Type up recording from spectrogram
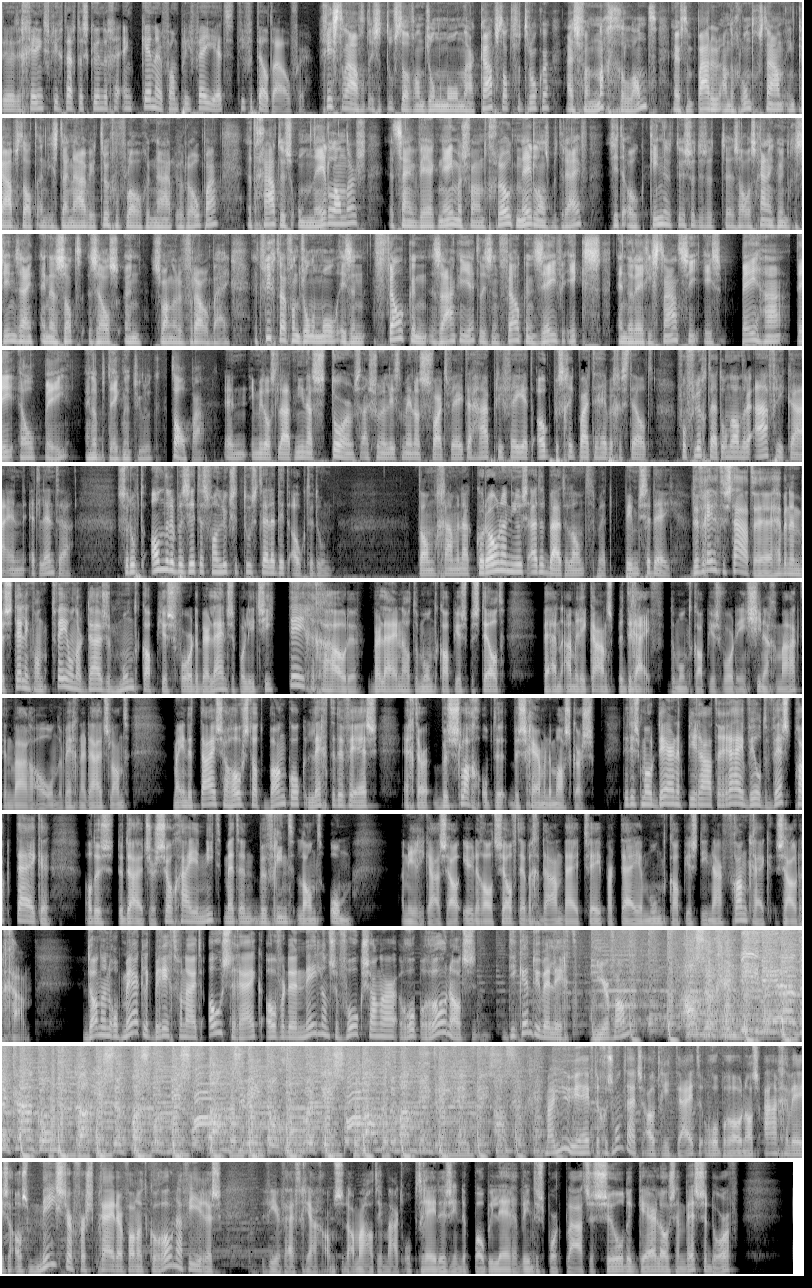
De regeringsvliegtuigdeskundige en kenner van privéjets, die vertelt daarover. Gisteravond is het toestel van John de Mol naar Kaapstad vertrokken. Hij is vannacht geland, heeft een paar uur aan de grond gestaan in Kaapstad en is daarna weer teruggevlogen naar Europa. Het gaat dus om Nederlanders. Het zijn werknemers van een groot Nederlands bedrijf. Er zitten ook kinderen tussen, dus het uh, zal waarschijnlijk hun gezin zijn. En er zat zelfs een zwangere vrouw bij. Het vliegtuig van John de Mol is een Falcon zakenjet. Het is een Falcon 7X en de registratie is PHTLP. En dat betekent natuurlijk Talpa. En inmiddels laat Nina Storms aan journalist Menno Zwart weten haar privéjet ook beschikbaar te hebben gesteld. Voor vluchten uit onder andere Afrika en Atlanta. Ze roept andere bezitters van luxe toestellen dit ook te doen. Dan gaan we naar coronanieuws uit het buitenland met Pim CD. De Verenigde Staten hebben een bestelling van 200.000 mondkapjes voor de Berlijnse politie tegengehouden. Berlijn had de mondkapjes besteld bij een Amerikaans bedrijf. De mondkapjes worden in China gemaakt en waren al onderweg naar Duitsland. Maar in de Thaise hoofdstad Bangkok legde de VS echter beslag op de beschermende maskers. Dit is moderne piraterij, wild westpraktijken. Al dus de Duitsers. Zo ga je niet met een bevriend land om. Amerika zou eerder al hetzelfde hebben gedaan bij twee partijen mondkapjes die naar Frankrijk zouden gaan. Dan een opmerkelijk bericht vanuit Oostenrijk over de Nederlandse volkszanger Rob Ronalds. Die kent u wellicht hiervan. Als er geen bier meer uit de kraan komt, dan is het pas goed mis. Want je weet toch hoe het is, want de man die drinkt geen fris als er geen... Maar nu heeft de gezondheidsautoriteit Rob Ronalds aangewezen als meesterverspreider van het coronavirus. De 54-jarige Amsterdammer had in maart optredens in de populaire wintersportplaatsen Zulde, Gerloos en Westendorf.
